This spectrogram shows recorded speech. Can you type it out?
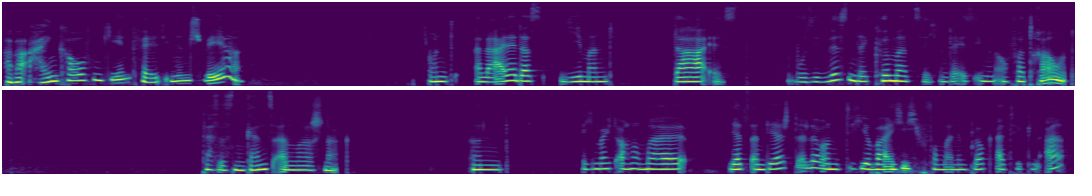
Aber einkaufen gehen fällt ihnen schwer. Und alleine, dass jemand da ist, wo sie wissen, der kümmert sich und der ist ihnen auch vertraut, das ist ein ganz anderer Schnack. Und ich möchte auch noch mal jetzt an der Stelle und hier weiche ich von meinem Blogartikel ab,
